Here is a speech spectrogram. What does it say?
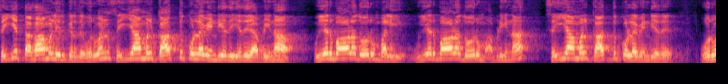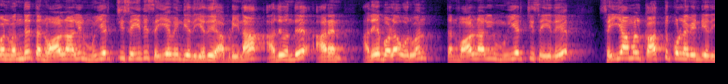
செய்யத்தகாமல் இருக்கிறது. ஒருவன் செய்யாமல் காத்து கொள்ள வேண்டியது எது அப்படின்னா உயர்பால தோறும் பலி உயர்பால தோறும் அப்படின்னா செய்யாமல் காத்து கொள்ள வேண்டியது. ஒருவன் வந்து தன் வாழ்நாளில் முயற்சி செய்து செய்ய வேண்டியது எது அப்படின்னா அது வந்து அரண். அதே போல் ஒருவன் தன் வாழ்நாளில் முயற்சி செய்து செய்யாமல் காத்து கொள்ள வேண்டியது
